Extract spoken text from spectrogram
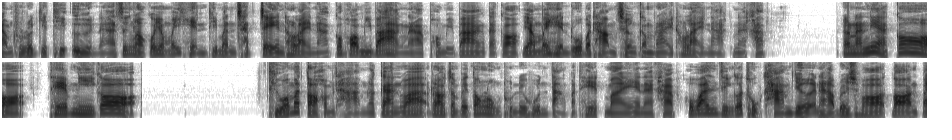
ทำธุรกิจที่อื่นนะซึ่งเราก็ยังไม่เห็นที่มันชัดเจนเท่าไหร่นะก็พอมีบ้างนะครับพอมีบ้าง แต่ก็ยังไม่เห็นรูปธรรมเชิงกำไรเท่าไหร่นักนะครับดังนั้นเนี่ยก็เทปนี้ก็ ถือว่ามาตอบคาถามแล้วกันว่าเราจำเป็นต้องลงทุนในหุ้นต่างประเทศไหมนะครับเพราะว่าจริงๆก็ถูกถามเยอะนะครับ โดยเฉพาะตอนไป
